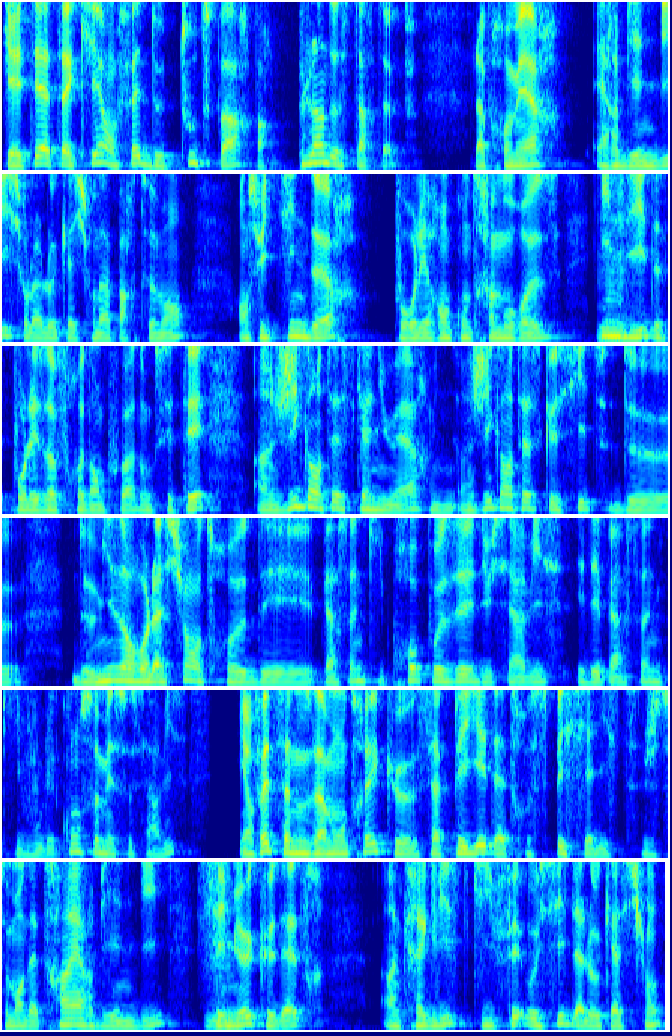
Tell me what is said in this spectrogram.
qui a été attaqué en fait de toutes parts par plein de startups. La première, Airbnb sur la location d'appartements. Ensuite Tinder pour les rencontres amoureuses. Mhm. Indeed pour les offres d'emploi. Donc c'était un gigantesque annuaire, une- un gigantesque site de, de mise en relation entre des personnes qui proposaient du service et des personnes qui voulaient consommer ce service. Et en fait, ça nous a montré que ça payait d'être spécialiste, justement d'être un Airbnb, c'est Mhm. mieux que d'être un Craigslist qui fait aussi de la location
